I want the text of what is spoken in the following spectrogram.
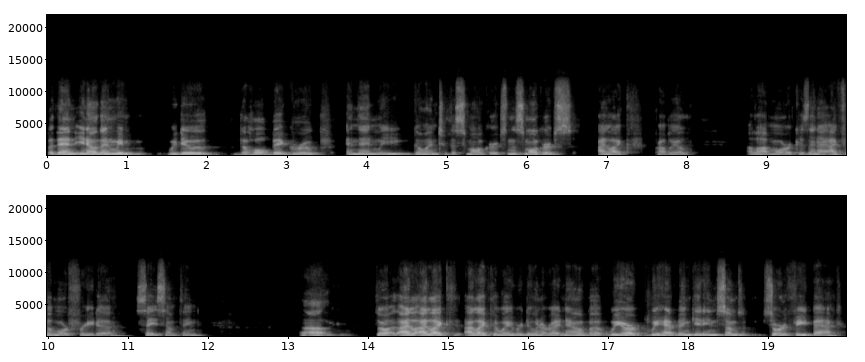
but then you know then we we do the whole big group and then we go into the small groups and the small groups i like probably a, a lot more because then I, I, feel more free to say something oh so I, I like i like the way we're doing it right now but we are we have been getting some sort of feedback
